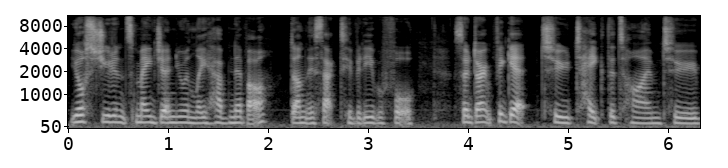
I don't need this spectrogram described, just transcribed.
Your students may genuinely have never done this activity before. So don't forget to take the time to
